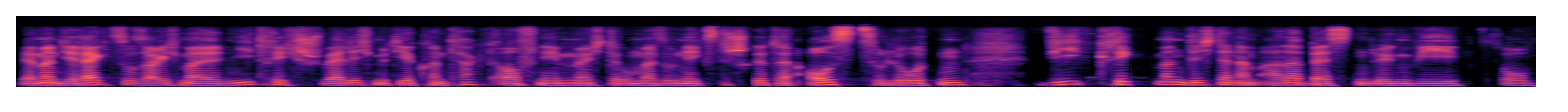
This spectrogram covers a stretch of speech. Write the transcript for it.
wenn man direkt so, sage ich mal, niedrigschwellig mit dir Kontakt aufnehmen möchte, um mal so nächste Schritte auszuloten, wie kriegt man dich denn am allerbesten irgendwie so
